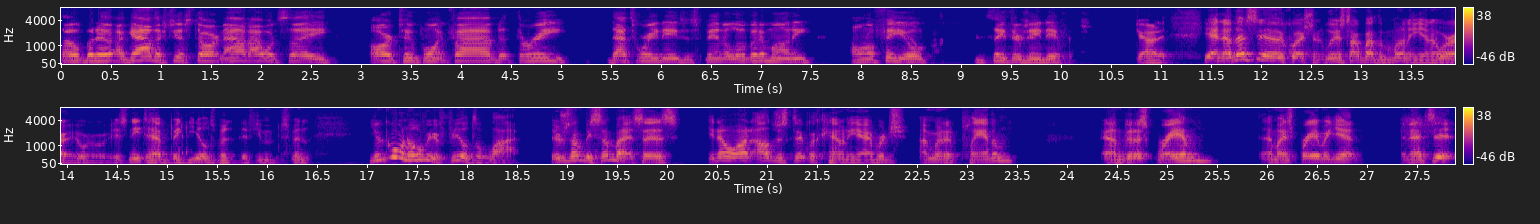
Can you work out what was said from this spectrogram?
So, but a, a guy that's just starting out, I would say R two point five to three. That's where he needs to spend a little bit of money on a field and see if there's any difference. Got it. Yeah. Now that's the other question. We just talk about the money. You know, where where it's neat to have big yields, but if you spend, you're going over your fields a lot. There's somebody somebody says, you know what? I'll just stick with county average. I'm going to plant them, and I'm going to spray them, and I might spray them again, and that's it.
